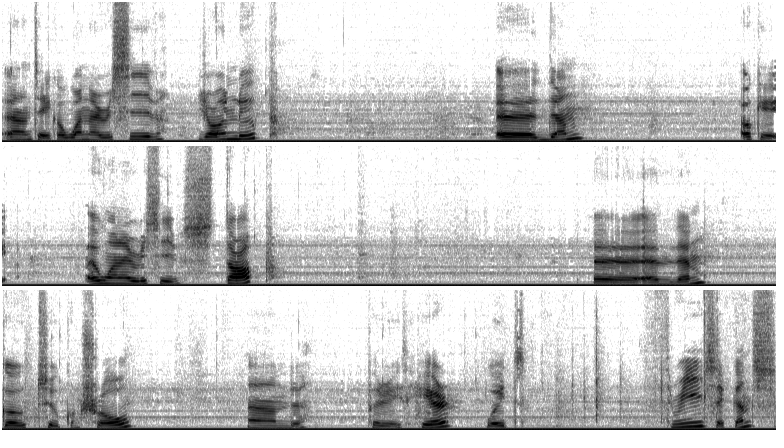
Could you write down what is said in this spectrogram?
And take a when I receive join loop. Uh, then okay uh, when I receive stop. Uh, and then go to control and put it here. Wait three seconds.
